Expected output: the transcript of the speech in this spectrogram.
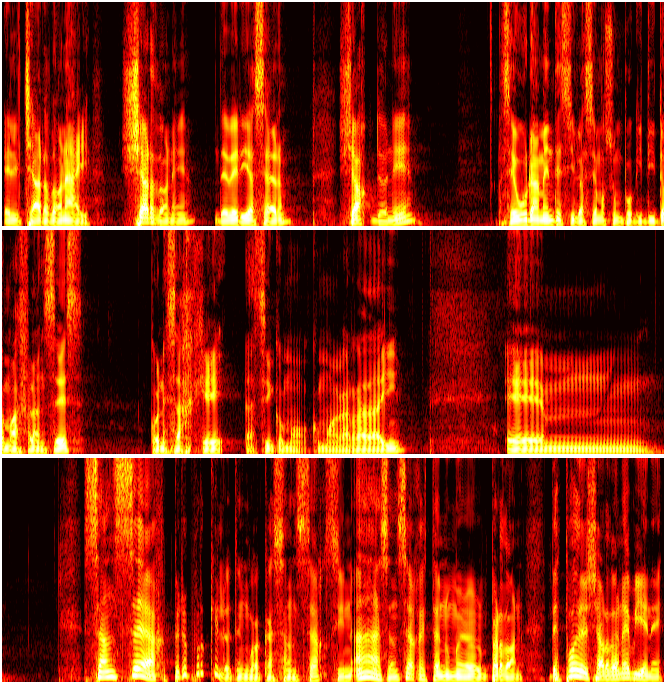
el Chardonnay. Chardonnay debería ser. Chardonnay seguramente si lo hacemos un poquitito más francés, con esa G así como, como agarrada ahí. Eh, Sancerre, pero ¿por qué lo tengo acá Sancerre sin... Ah, Sancerre está en número... Perdón, después del Chardonnay viene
